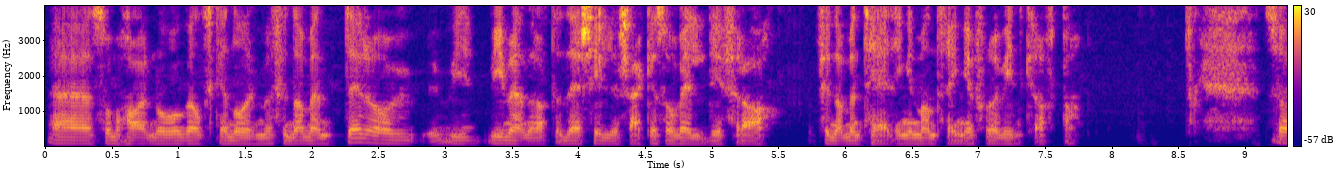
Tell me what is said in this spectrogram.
eh, som har noen ganske enorme fundamenter, og vi, vi, mener at det skiller seg ikke så veldig fra fundamenteringen man trenger for vindkraft. Så,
